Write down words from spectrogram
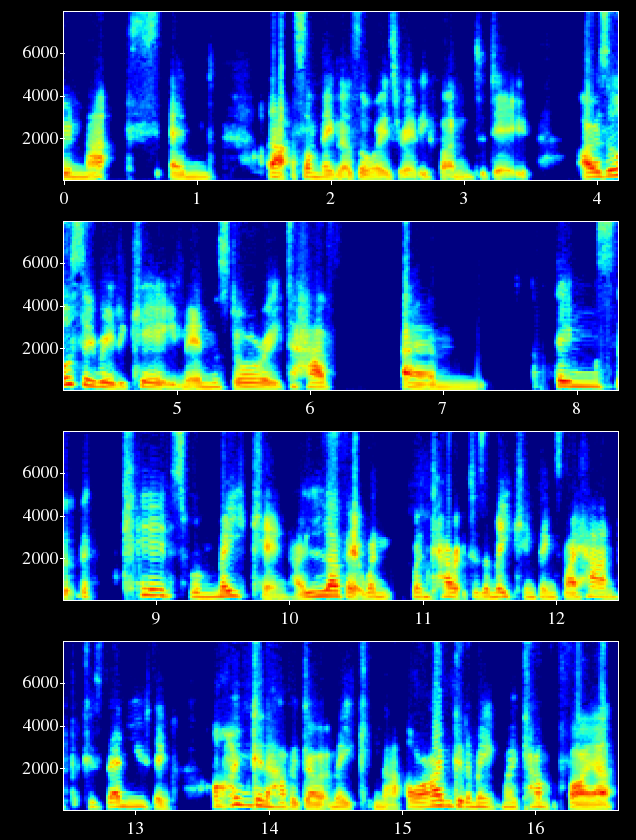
own maps, and that's something that's always really fun to do. I was also really keen in the story to have um, things that the kids were making. I love it when when characters are making things by hand because then you think, I'm going to have a go at making that, or I'm going to make my campfire,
